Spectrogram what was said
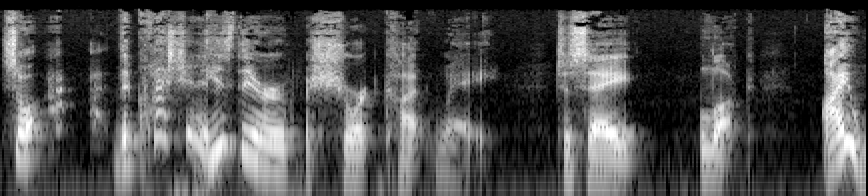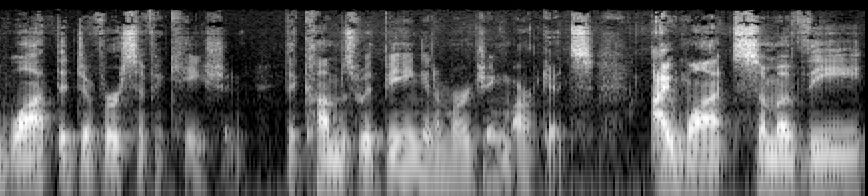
So the question is, is there a shortcut way to say, look, I want the diversification that comes with being in emerging markets. I want some of the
